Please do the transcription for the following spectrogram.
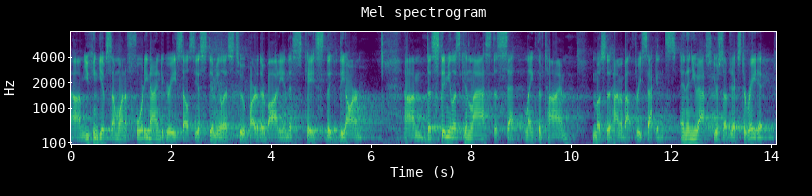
Um, you can give someone a 49 degree Celsius stimulus to a part of their body, in this case, the, the arm. Um, the stimulus can last a set length of time most of the time about three seconds. And then you ask your subjects to rate it.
